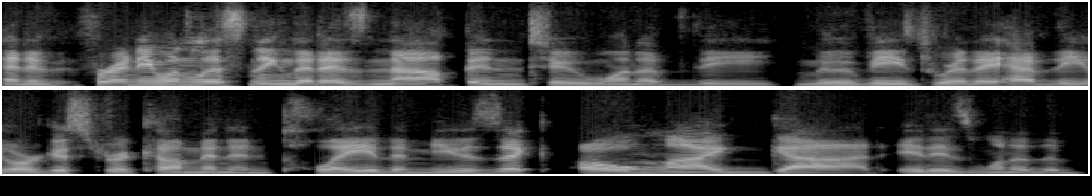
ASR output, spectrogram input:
And if, for anyone listening that has not been to one of the movies where they have the orchestra come in and play the music, oh my God, it is one of the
